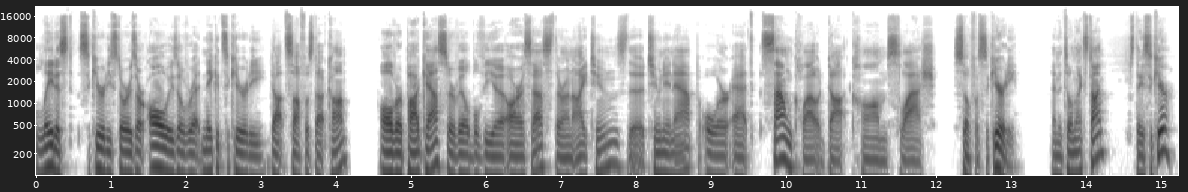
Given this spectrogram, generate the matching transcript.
latest security stories are always over at nakedsecurity.sophos.com. All of our podcasts are available via RSS. They're on iTunes, the TuneIn app, or at soundcloud.com slash sophosecurity. And until next time, stay secure.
